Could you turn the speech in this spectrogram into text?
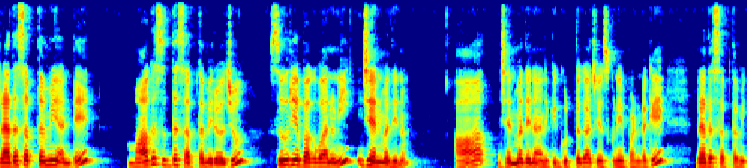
రథసప్తమి అంటే మాఘశుద్ధ సప్తమి రోజు సూర్య భగవానుని జన్మదినం. ఆ జన్మదినానికి గుర్తుగా చేసుకునే పండగే రథసప్తమి.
